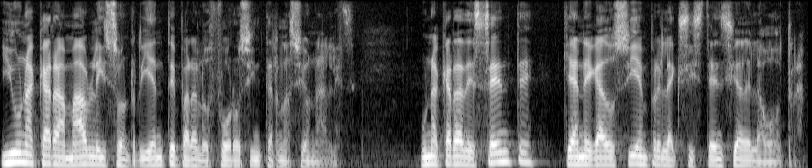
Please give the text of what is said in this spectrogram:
y una cara amable y sonriente para los foros internacionales. Una cara decente que ha negado siempre la existencia de la otra.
